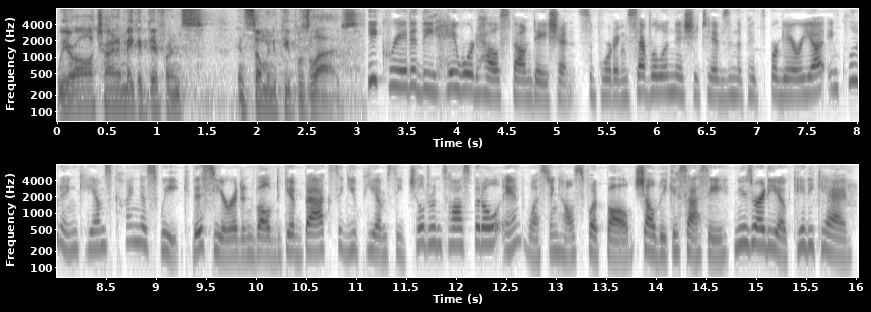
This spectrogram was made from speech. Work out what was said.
We are all trying to make a difference in so many people's lives. He created the Heyward House Foundation, supporting several initiatives in the Pittsburgh area, including Cam's Kindness Week. This year, it involved givebacks at UPMC Children's Hospital and Westinghouse football. Shelby Cassesse, News Radio, KDK.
